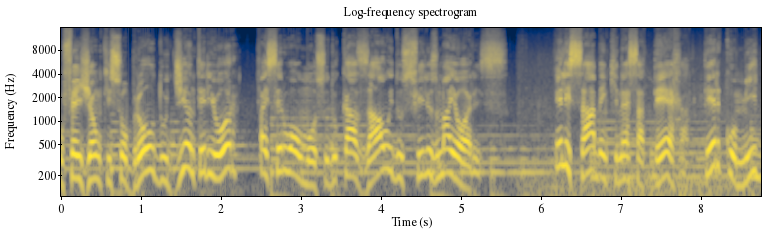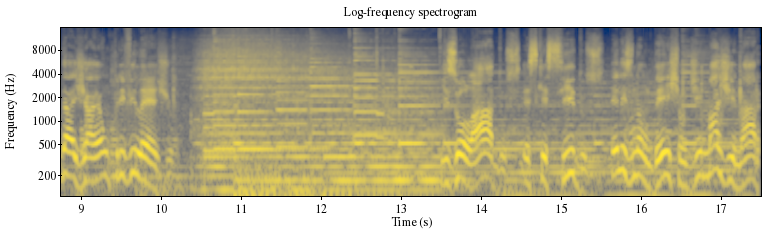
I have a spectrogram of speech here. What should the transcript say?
O feijão que sobrou do dia anterior vai ser o almoço do casal e dos filhos maiores. Eles sabem que nessa terra ter comida já é um privilégio. Isolados, esquecidos, eles não deixam de imaginar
